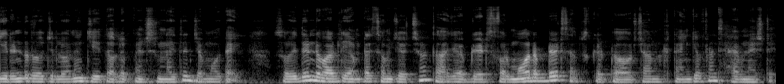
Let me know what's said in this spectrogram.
ఈ రెండు రోజుల్లోనే జీతాలు పెన్షన్లు అయితే జమ అవుతాయి సో ఇదండి వాళ్ళు ఎంప్లాయీస్ సంబంధించి వచ్చిన తాజా updates. For more updates subscribe to our channel thank you friends have next day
